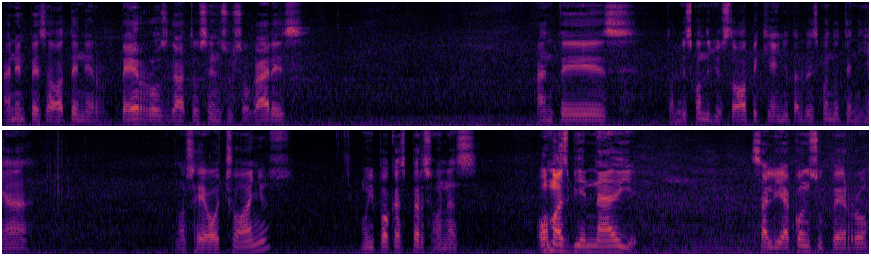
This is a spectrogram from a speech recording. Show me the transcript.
han empezado a tener perros, gatos en sus hogares. Antes, tal vez cuando yo estaba pequeño, tal vez cuando tenía, no sé, 8 años, muy pocas personas, o más bien nadie, salía con su perro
